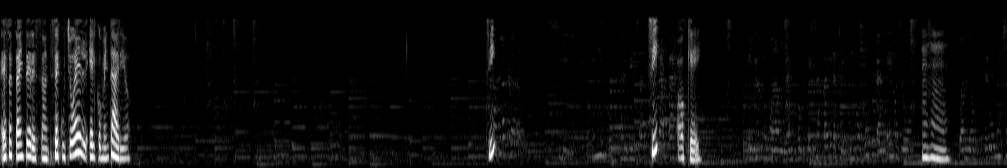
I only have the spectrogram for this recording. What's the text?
Eso está interesante. ¿Se escuchó el, el comentario? ¿Sí? ¿Sí? Ok. Ellos no hablan porque esa es la que uno busca, menos yo. Cuando veo mucho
